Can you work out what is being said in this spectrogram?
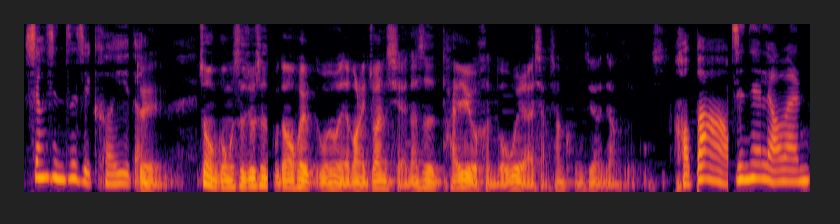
相信自己可以的。对，这种公司就是不断会稳稳的帮你赚钱，但是它也有很多未来想象空间的这样子的公司。好棒、啊！今天聊完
